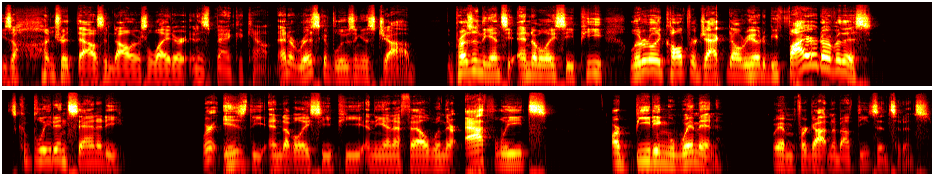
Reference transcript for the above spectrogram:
he's $100,000 lighter in his bank account and at risk of losing his job. The president of the NAACP literally called for Jack Del Rio to be fired over this. It's complete insanity. Where is the NAACP and the NFL when their athletes are beating women? We haven't forgotten about these incidents.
